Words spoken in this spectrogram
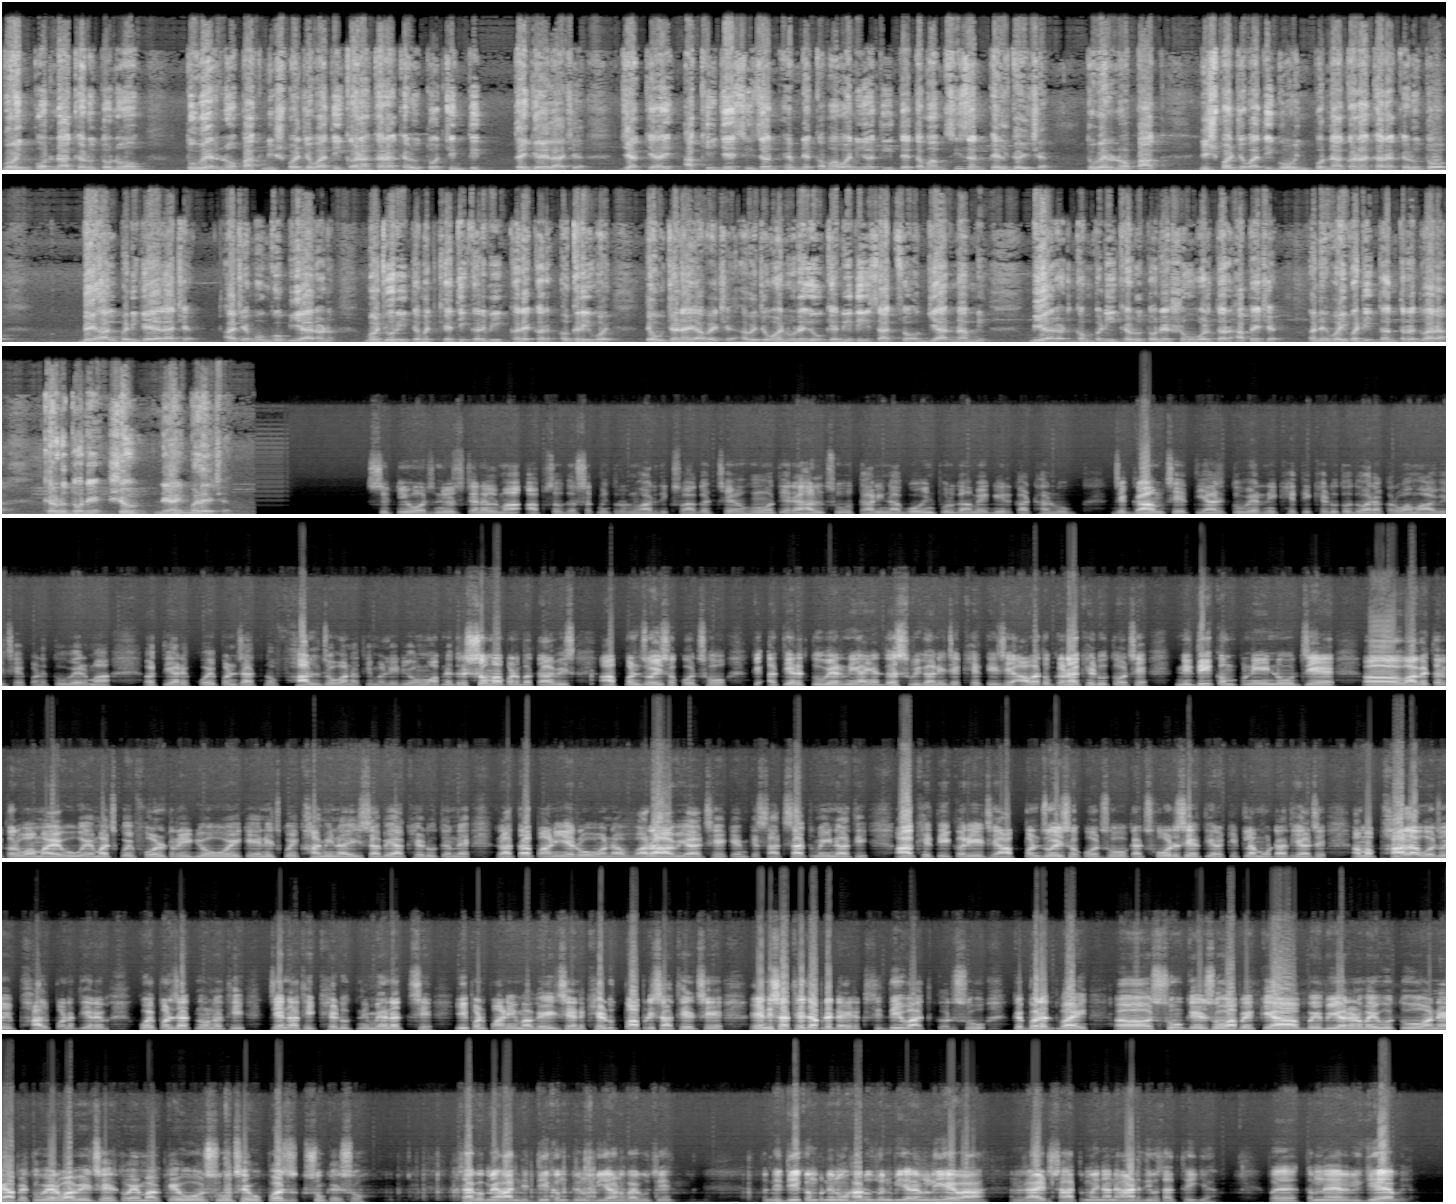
ગોવિંદપુરના ખેડૂતોનો તુવેરનો પાક નિષ્ફળ જવાથી ઘણા ખરા ખેડૂતો ચિંતિત થઈ ગયેલા છે. જ્યાં ક્યાંય આખી જે સિઝન એમને કમાવાની હતી તે તમામ સિઝન ફેલ ગઈ છે. તુવેરનો પાક નિષ્ફળ જવાથી ગોવિંદપુરના ઘણા ખરા ખેડૂતો બેહાલ બની ગયેલા છે. આજે મોંઘું બિયારણ, મજૂરી તેમજ ખેતી કરવી ખરેખર અઘરી હોય તેવું જણાઈ આવે છે. હવે જોવાનું રહ્યું કે નિધિ સાતસો અગિયાર નામની બિયારણ કંપની ખેડૂતોને શું વળતર આપે છે અને વહીવટી તંત્ર દ્વારા ખેડૂતોને શું ન્યાય મળે છે. સિટી વોચ ન્યૂઝ ચેનલમાં આપ સૌ દર્શક મિત્રોનું હાર્દિક સ્વાગત છે. હું અત્યારે હાલ છું ધારીના ગોવિંદપુર ગામે ગીરકાંઠાનું જે ગામ છે ત્યાં તુવેરની ખેતી ખેડૂતો દ્વારા કરવામાં આવી છે, પણ તુવેરમાં અત્યારે કોઈ પણ જાતનો ફાલ જોવા નથી મળી રહ્યો. હું આપને દ્રશ્યોમાં પણ બતાવીશ, આપ પણ જોઈ શકો છો કે અત્યારે તુવેરની અહીંયા દસ વીઘાની જે ખેતી છે, આવા તો ઘણા ખેડૂતો છે. નિધિ કંપનીનું જે વાવેતર કરવામાં આવ્યું, એમાં જ કોઈ ફોલ્ટ રહી ગયો હોય કે એની જ કોઈ ખામીના હિસાબે આ ખેડૂતોને રાતા પાણીએ રોવાના વારા આવ્યા છે. કેમ કે સાત સાત મહિનાથી આ ખેતી કરી છે. આપ પણ જોઈ શકો છો કે આ છોડ છે અત્યારે કેટલા મોટા થયા છે. આમાં ફાલ આવવો જોઈએ. ફાલ પણ અત્યારે કોઈ પણ જાતનો નથી. જેનાથી ખેડૂતની મહેનત છે, એ પણ પાણીમાં ગઈ છે. અને ખેડૂત પણ આપણી સાથે છે. એની સાથે જ આપણે ડાયરેક્ટ સીધી વાત કરશું કે ભરતભાઈ શું કહેશો? આપણે ક્યાં બિયારણ વાવ્યું હતું અને આપણે તુવેર વાવી છે. તો એમાં કેવું, શું છે? ઉપજ શું કહેશો? સાહેબ, અમે આ નિધિ કંપનીનું બિયારણ વાવ્યું છે. નિધિ કંપનીનું સારું જોઈને બિયારણ લઈ આવ્યા અને રાઈટ સાત મહિના અને આઠ દિવસ આજ થઈ ગયા. તમને વીઘે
